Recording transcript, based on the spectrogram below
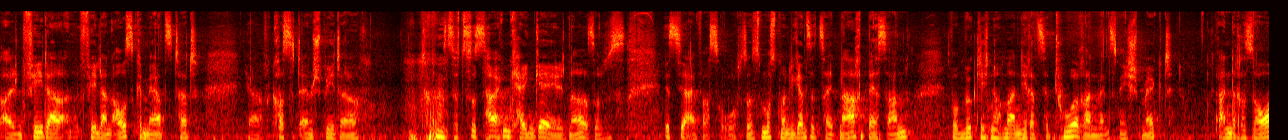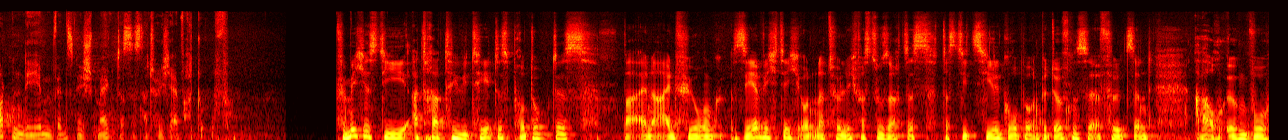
allen Fehler, Fehlern ausgemerzt hat, ja, kostet einem später sozusagen kein Geld. Ne? Also das ist ja einfach so. Sonst muss man die ganze Zeit nachbessern, womöglich nochmal an die Rezeptur ran, wenn es nicht schmeckt. Andere Sorten nehmen, wenn es nicht schmeckt. Das ist natürlich einfach doof. Für mich ist die Attraktivität des Produktes bei einer Einführung sehr wichtig und natürlich, was du sagtest, dass die Zielgruppe und Bedürfnisse erfüllt sind, aber auch irgendwo,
